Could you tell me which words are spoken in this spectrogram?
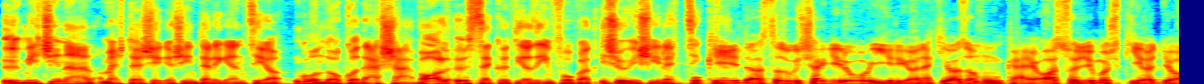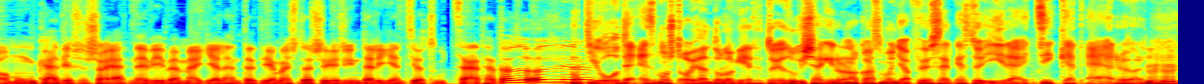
Ő mit csinál? A mesterséges intelligencia gondolkodásával összeköti az infokat, és ő is ír egy cikket. Oké, de azt az újságíró írja, neki az a munkája. Az, hogy ő most kiadja a munkát, és a saját nevében megjelenteti a mesterséges intelligencia cuccát, hát az azért... Hát jó, de ez most olyan dolog érthető, hogy az újságírónak azt mondja a főszerkesztő, írja egy cikket erről. Uh-huh.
